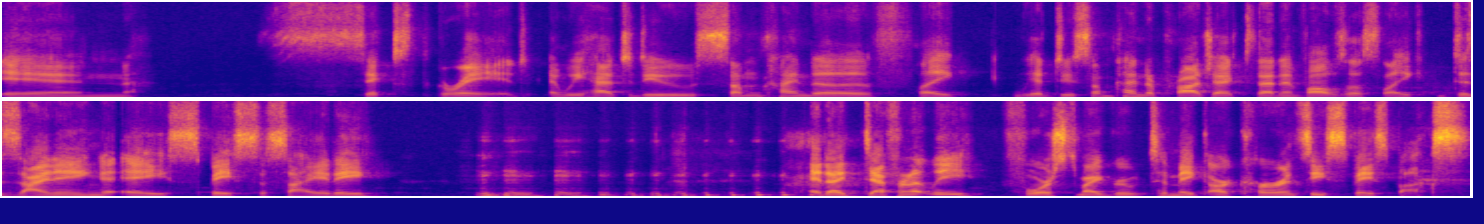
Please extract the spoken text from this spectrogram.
in sixth grade and we had to do some kind of like we had to do some kind of project that involves us like designing a space society. And I definitely forced my group to make our currency space bucks.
